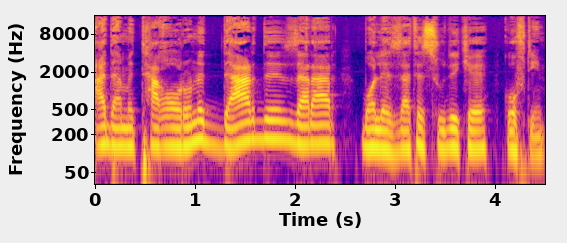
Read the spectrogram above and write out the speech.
عدم تقارن درد ضرر با لذت سوده که گفتیم.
